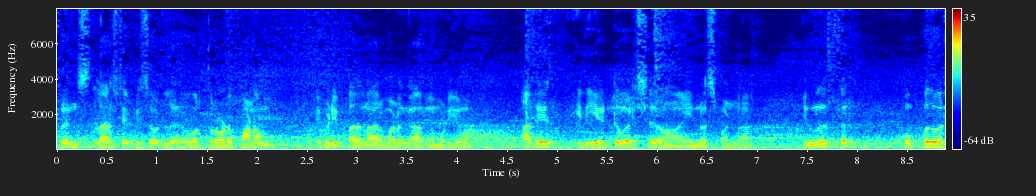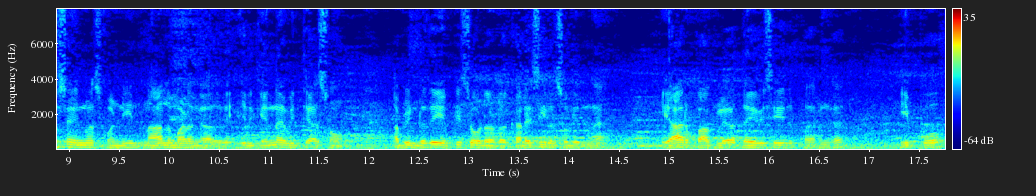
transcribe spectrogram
ஃப்ரெண்ட்ஸ் லாஸ்ட் எபிசோடில் ஒருத்தரோட பணம் எப்படி பதினாறு மடங்கு ஆக முடியும் அதே இது எட்டு வருஷம் இன்வெஸ்ட் பண்ணால் இன்னொருத்தர் முப்பது வருஷம் இன்வெஸ்ட் பண்ணி நாலு மடங்கு ஆகுது. இதுக்கு என்ன வித்தியாசம் அப்படின்றது எபிசோடோட கடைசியில் சொல்லியிருந்தேன். யார் பார்க்கலையோ தயவுசெய்து பாருங்கள் இப்போது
